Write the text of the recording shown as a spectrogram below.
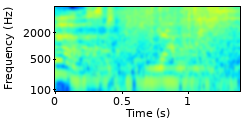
First blood.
